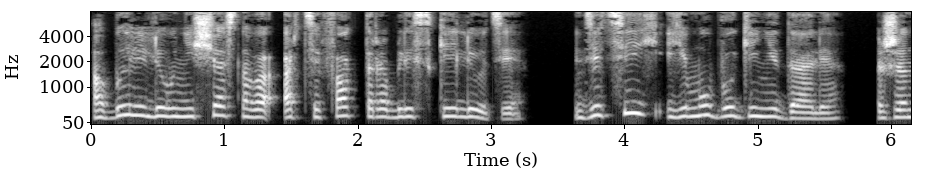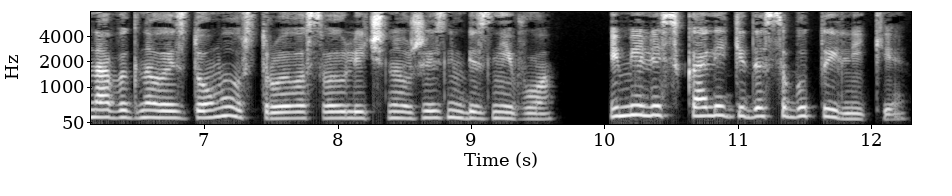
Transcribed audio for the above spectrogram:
А были ли у несчастного артефактора близкие люди? Детей ему боги не дали. Жена выгнала из дома и устроила свою личную жизнь без него. Имелись коллеги да собутыльники.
